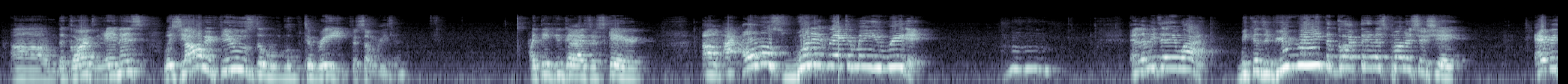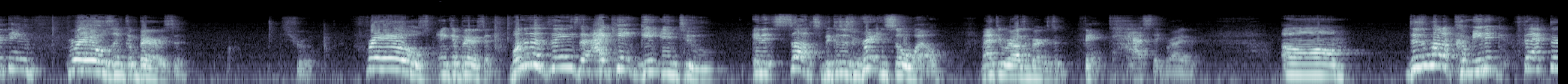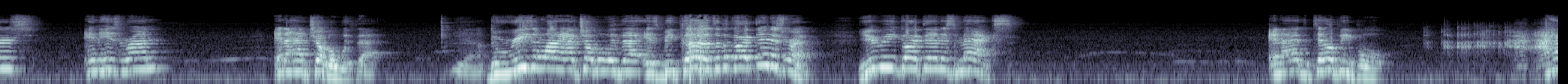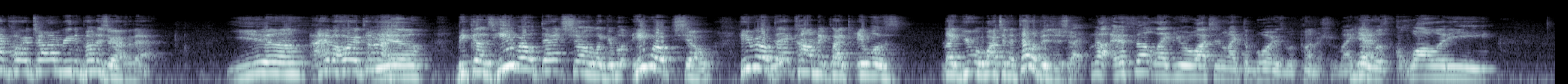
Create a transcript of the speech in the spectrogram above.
Um, the Garth Ennis, which y'all refuse to to read for some reason. I think you guys are scared. Um, I almost wouldn't recommend you read it. and let me tell you why. Because if you read the Garth Ennis Punisher shit, everything frails in comparison. It's true. Frails in comparison. One of the things that I can't get into, and it sucks because it's written so well. Matthew Rosenberg is a fantastic writer. Um, there's a lot of comedic factors in his run, and I have trouble with that. Yeah. The reason why I have trouble with that is because of the Garth Ennis run. You read Garth Ennis Max, and I had to tell people have a hard time reading Punisher after that. Yeah. I have a hard time Yeah. because he wrote that show like it was, he wrote the show. He wrote that comic like it was like you were watching a television show. Like, no, it felt like you were watching like The Boys with Punisher. Like Yeah. it was quality.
